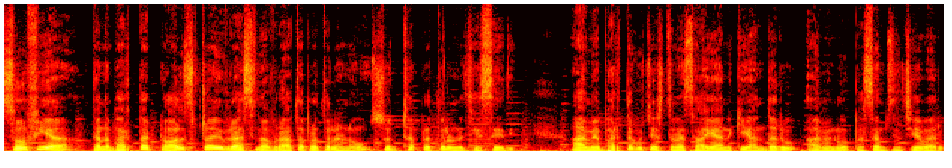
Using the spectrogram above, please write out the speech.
సోఫియా తన భర్త టాల్స్ట్రాయ్ వ్రాసిన వ్రాతప్రతులను శుద్ధప్రతులను చేసేది. ఆమె భర్తకు చేస్తున్న సాయానికి అందరూ ఆమెను ప్రశంసించేవారు.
